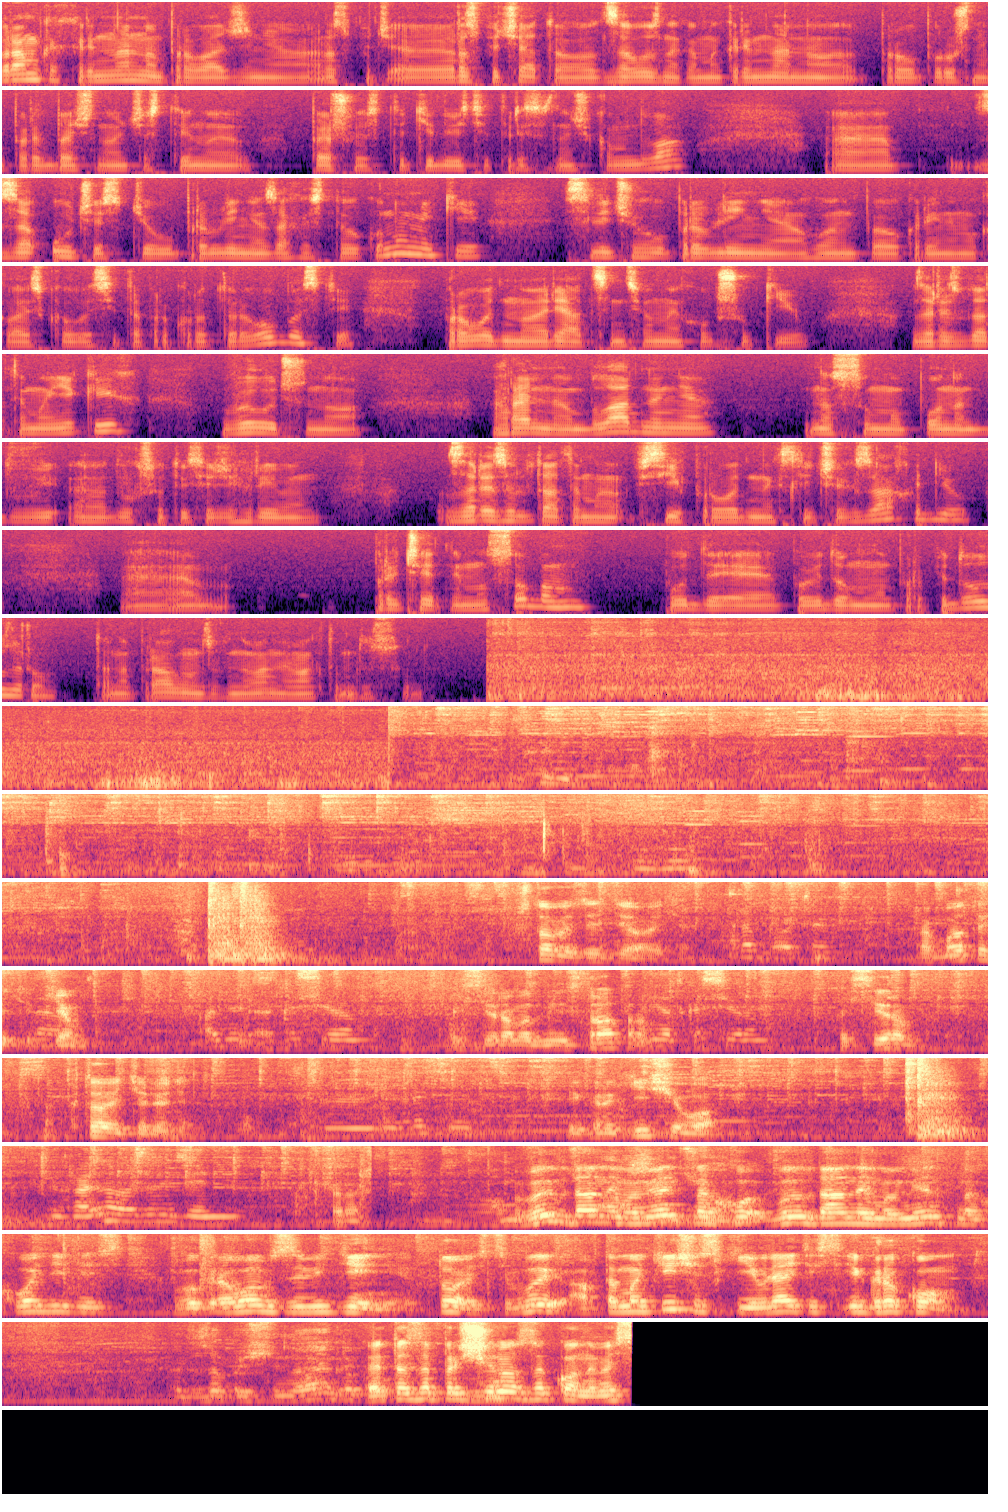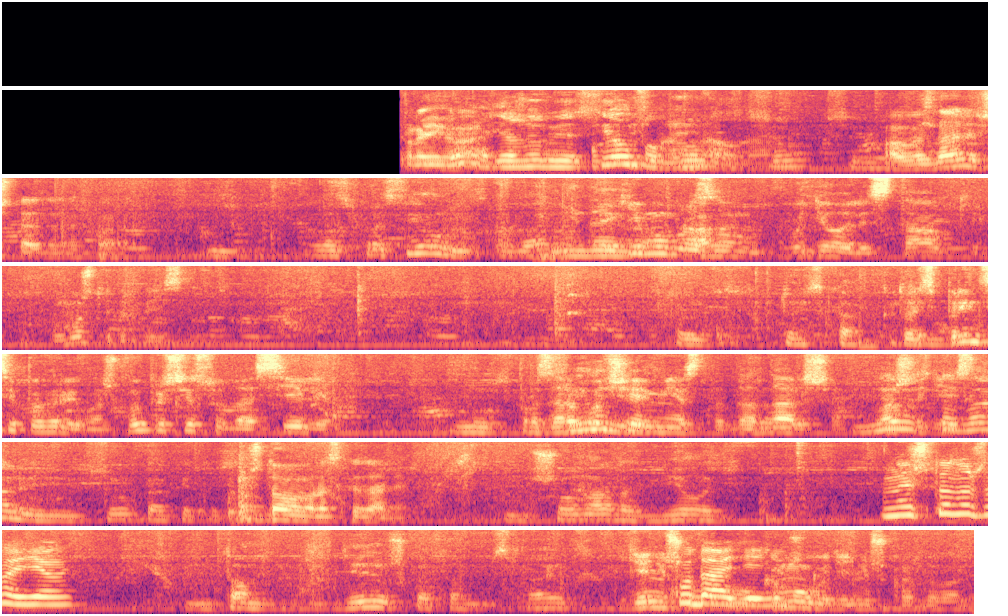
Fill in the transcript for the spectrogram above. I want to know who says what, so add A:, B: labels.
A: В рамках кримінального провадження, е, розпочатого за ознаками кримінального правопорушення, передбаченого частиною 1 статті 230 значком 2, е, за участю управління захисту економіки, слідчого управління ГУНП України Миколаївської області та прокуратури області проведено ряд санкціонних обшуків, за результатами яких вилучено гральне обладнання на суму понад е, 200 тисяч гривень. За результатами всіх проведених слідчих заходів е, причетним особам буде повідомлено про підозру та направлено з обвинувальним актом до суду.
B: Что вы здесь делаете?
C: Работаю.
B: Работаете
C: Да.
B: кем?
C: Адми- Кассиром.
B: Кассиром, администратором?
C: Нет, кассиром.
B: Кассиром? Кто эти люди?
C: Игроки.
B: Игроки чего?
C: Игрального заведения.
B: Хорошо. Вы в данный момент нахо- вы в данный момент находитесь в игровом заведении, то есть вы автоматически являетесь игроком.
D: Это запрещено игроком?
B: Это запрещено законом. Если проиграли.
D: Я же говорю, я сел, попробовал, все,
B: А вы знали, что это такое?
D: Я спросил, мне сказали.
A: Каким образом вы делали ставки? Вы можете это пояснить?
D: То есть, то есть как?
A: То есть принцип игры ваш. Вы пришли сюда, сели
D: ну,
A: за
D: спросил,
A: рабочее место, да, дальше.
D: Мне
A: Ваши действия.
D: рассказали, и все, как это самое.
B: Что вам рассказали?
D: Ну, Что надо делать?
E: Ну и что нужно делать?
D: Ну, там денежка там ставится.
A: Денежку
E: Куда
A: кому,
E: денежку?
A: кому вы денежку отдавали?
